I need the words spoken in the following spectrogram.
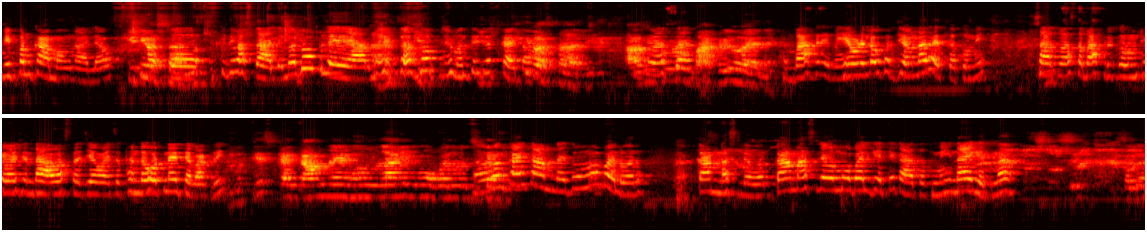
मी पण कामावून आल्यावर. किती वाजता तर आली? किती वाजता आले? मग झोपले अर्धा एक तास झोपले मग त्याच्यात काय किती तर. वाजता आली? अजून वाजता तुला आली? भाकरी व्हाय नाही. भाकरी मग एवढे लवकर जेवणार आहेत का तुम्ही? सात वाजता भाकरी करून ठेवायची आणि दहा वाजता जेवायचं. थंड होत नाही त्या भाकरी. मग तेच काय काम नाही म्हणून लागेल मोबाईल मग काय? काम नाही? तो मोबाईलवर. काम नसल्यावर. काम असल्यावर मोबाईल घेते का हातात मी नाही घेत ना? सगळं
